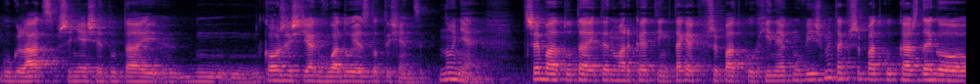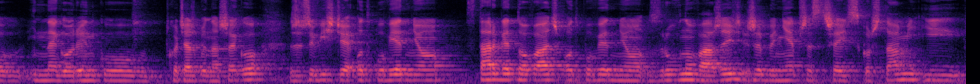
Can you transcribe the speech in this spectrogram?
Google Ads przyniesie tutaj mm, korzyść jak właduje 100 tysięcy. No nie. Trzeba tutaj ten marketing, tak jak w przypadku Chin, jak mówiliśmy, tak w przypadku każdego innego rynku, chociażby naszego, rzeczywiście odpowiednio stargetować, odpowiednio zrównoważyć, żeby nie przestrzelić z kosztami i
